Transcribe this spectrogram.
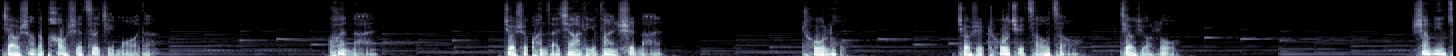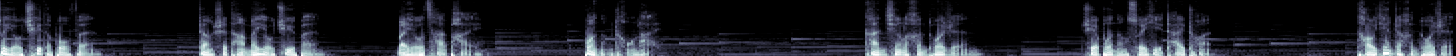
脚上的泡是自己磨的，困难。就是困在家里，万事难。出路，就是出去走走，就有路。生命最有趣的部分，正是它没有剧本，没有彩排，不能重来。看清了很多人，却不能随意拆穿；讨厌着很多人，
